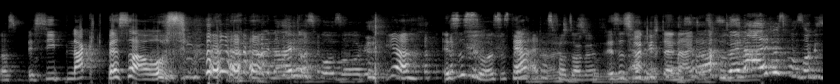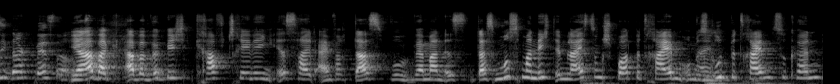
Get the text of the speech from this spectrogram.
Das Es sieht nackt besser aus. eine Altersvorsorge. Ja, es ist so. Es ist deine Ja. Altersvorsorge. Es ist wirklich deine Altersvorsorge. Deine Altersvorsorge sieht nackt besser aus. Ja, aber, aber wirklich, Krafttraining ist halt einfach das, wo, wenn man es, das muss man nicht im Leistungssport betreiben, um es Nein. gut betreiben zu können.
